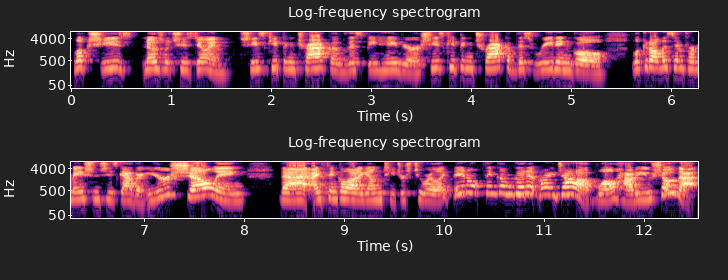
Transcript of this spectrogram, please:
look, she's knows what she's doing. She's keeping track of this behavior. She's keeping track of this reading goal. Look at all this information she's gathering. You're showing that I think a lot of young teachers too are like, they don't think I'm good at my job. Well, how do you show that?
